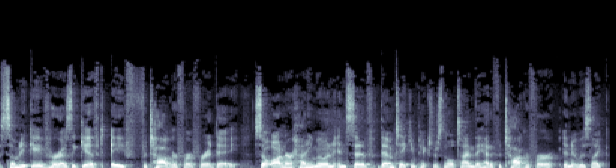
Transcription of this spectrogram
somebody gave her as a gift a photographer for a day. So on her honeymoon, instead of them taking pictures the whole time, they had a photographer, and it was like.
